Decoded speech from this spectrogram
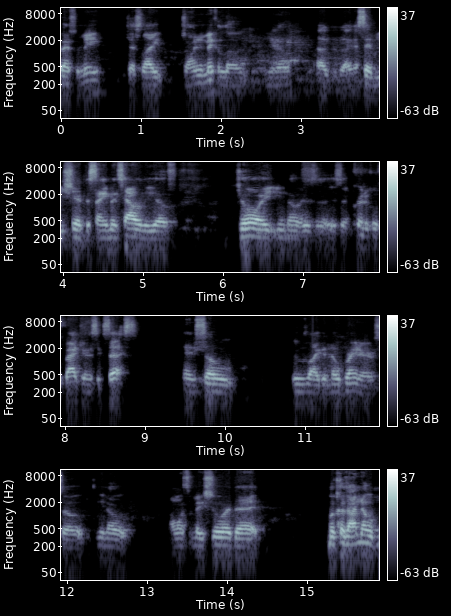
best for me. Just like joining Michelob, you know, uh, like I said, we share the same mentality of joy. You know, is a, is a critical factor in success, and so it was like a no brainer. So you know, I want to make sure that because I know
